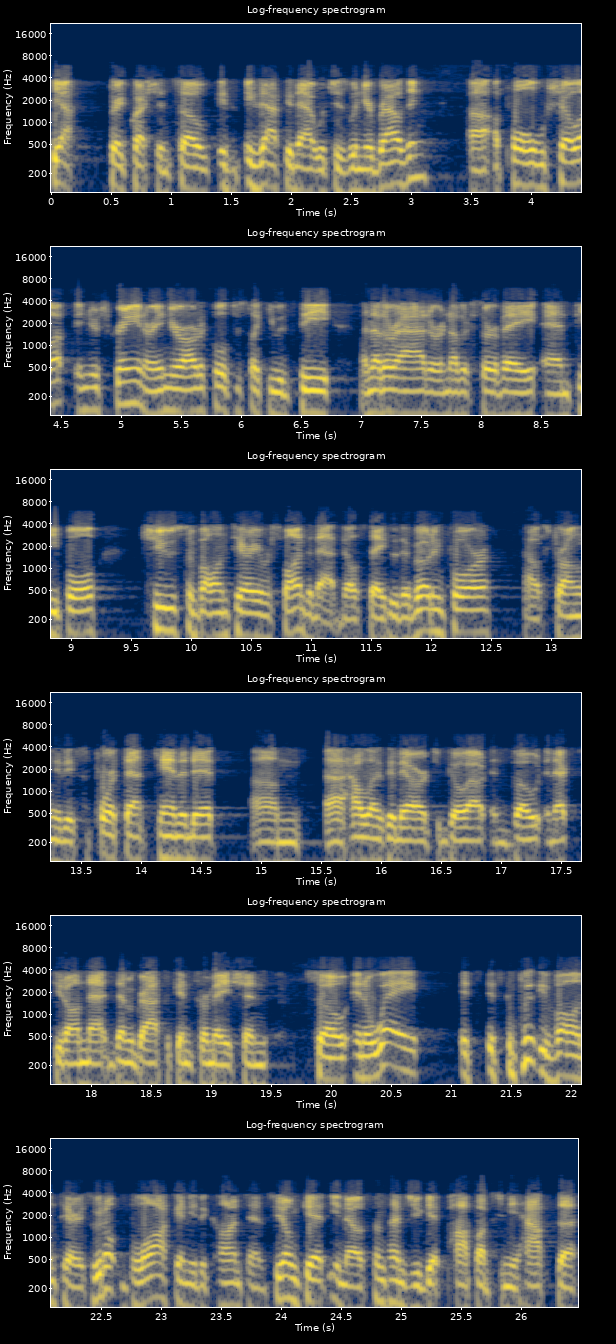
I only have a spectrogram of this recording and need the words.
Yeah, great question. So it's exactly that, which is when you're browsing. Uh, a poll will show up in your screen or in your article, just like you would see another ad or another survey, and people choose to voluntarily respond to that. They'll say who they're voting for, how strongly they support that candidate, um, uh, how likely they are to go out and vote and execute on that demographic information. So in a way, it's, it's completely voluntary. So we don't block any of the content. So you don't get, you know, sometimes you get pop-ups and you have to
